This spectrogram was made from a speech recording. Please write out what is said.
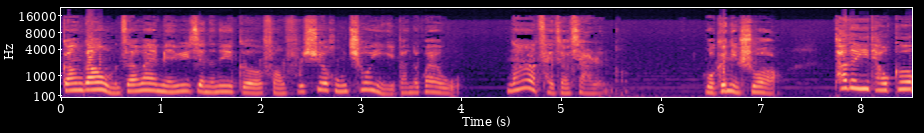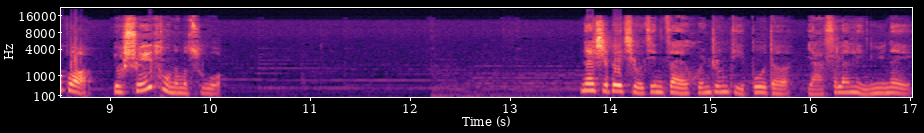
刚刚我们在外面遇见的那个仿佛血红蚯蚓一般的怪物，那才叫吓人呢！我跟你说。他的一条胳膊有水桶那么粗，那是被囚禁在魂种底部的亚斯兰领域内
